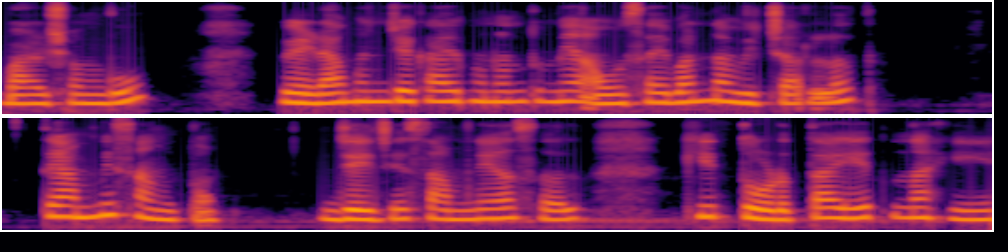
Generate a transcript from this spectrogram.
बाळ शंभू, म्हणजे काय म्हणून तुम्ही आऊसाहेबांना विचारलंत? ते आम्ही सांगतो. जे जे सामने असल की तोडता येत नाही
